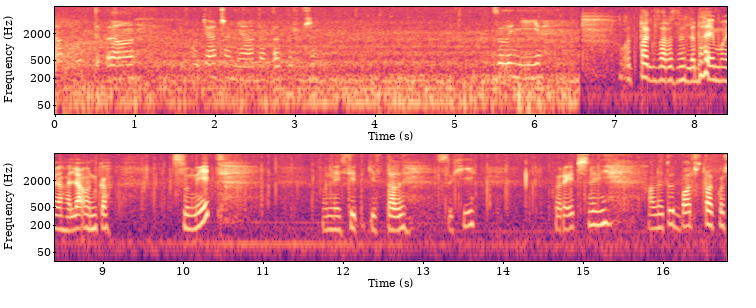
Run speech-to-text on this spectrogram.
А тут е, котяча м'ята також вже зеленіє. От так зараз виглядає моя галявинка суниць. Вони всі такі стали сухі, коричневі. Але тут бачу також,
